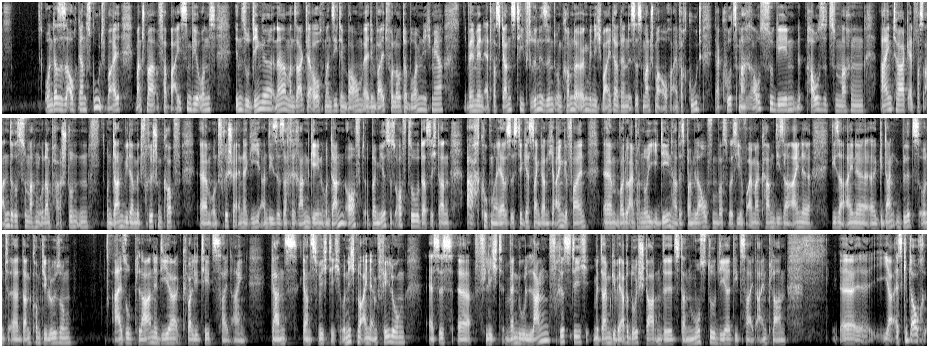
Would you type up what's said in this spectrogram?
Und das ist auch ganz gut, weil manchmal verbeißen wir uns in so Dinge. Ne? Man sagt ja auch, man sieht den Baum, äh, den Wald vor lauter Bäumen nicht mehr. Wenn wir in etwas ganz tief drinne sind und kommen da irgendwie nicht weiter, dann ist es manchmal auch einfach gut, da kurz mal rauszugehen, eine Pause zu machen, einen Tag etwas anderes zu machen oder ein paar Stunden und dann wieder mit frischem Kopf ähm, und frischer Energie an diese Sache rangehen. Und dann oft, bei mir ist es oft so, dass ich dann, ach guck mal, ja, das ist dir gestern gar nicht eingefallen. Ähm, weil du einfach neue Ideen hattest beim Laufen, was weiß ich, auf einmal kam dieser eine, dieser eine äh, Gedankenblitz und äh, dann kommt die Lösung. Also plane dir Qualitätszeit ein. Ganz, ganz wichtig. Und nicht nur eine Empfehlung, es ist äh, Pflicht. Wenn du langfristig mit deinem Gewerbe durchstarten willst, dann musst du dir die Zeit einplanen äh, ja, es gibt auch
